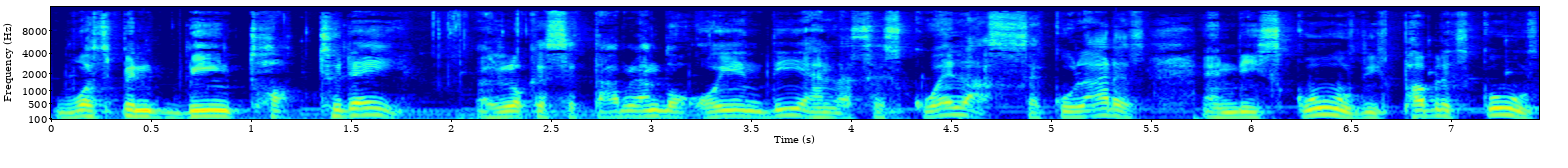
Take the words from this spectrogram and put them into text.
what's been being taught today. Es lo que se está hablando hoy en día en las escuelas seculares, en these schools, these public schools.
